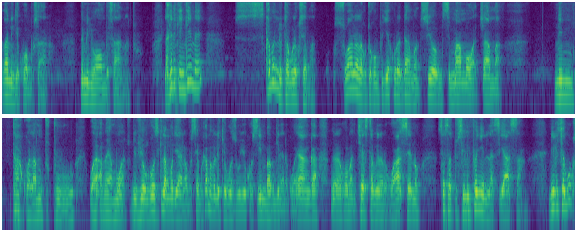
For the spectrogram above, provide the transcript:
Nadhani ingekuwa busara. Mimi niwaombe sana tu, lakini kingine kama nilitangulia kusema, swala la kutokumpigia kura Diamond sio msimamo wa chama ni takwa la mtu tu ameamua ni viongozi, kila mmoja anavyosema, kama vile kiongozi huyu yuko Simba, mwingine anakuwa Yanga, mwingine anakuwa Manchester, mwingine anakuwa Arsenal. Sasa tusilifanye ni la siasa. Nilichagua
